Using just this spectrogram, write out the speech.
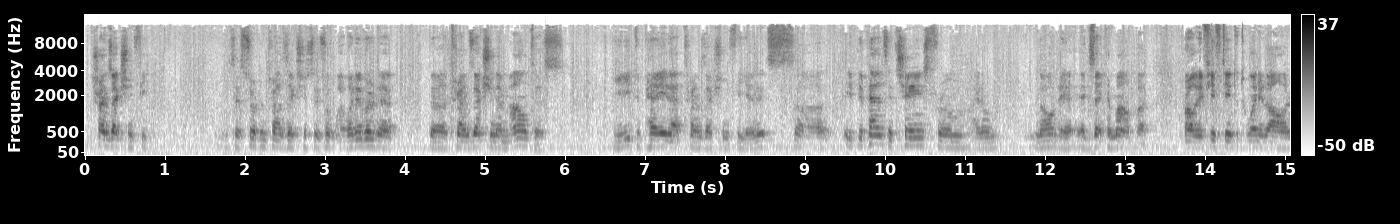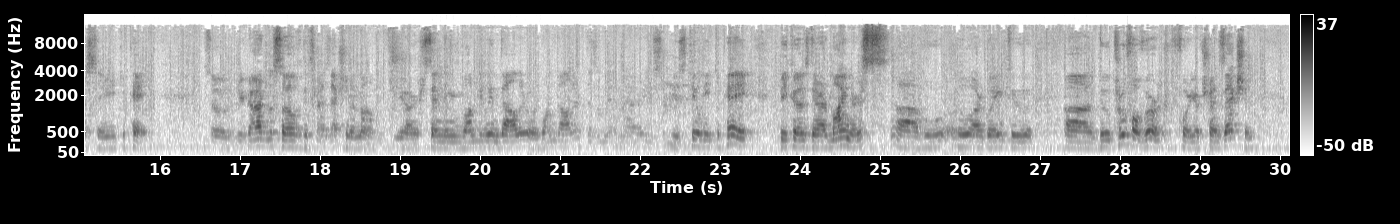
transaction fee. It's a certain transaction fee. So whatever the the transaction amount is, you need to pay that transaction fee. And it's, uh, it depends, it changed from, I don't know the exact amount, but probably 15 to $20 that you need to pay. So regardless of the transaction amount, you are sending $1 million or $1, doesn't matter, you, you still need to pay because there are miners uh, who, who are going to uh, do proof of work for your transaction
